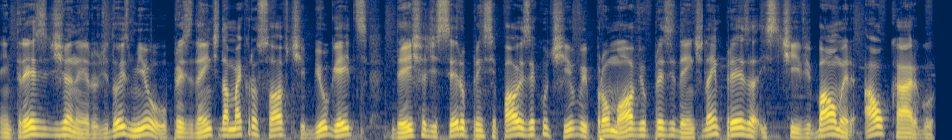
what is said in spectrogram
Em 13 de janeiro de 2000, o presidente da Microsoft, Bill Gates, deixa de ser o principal executivo e promove o presidente da empresa, Steve Ballmer, ao cargo.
